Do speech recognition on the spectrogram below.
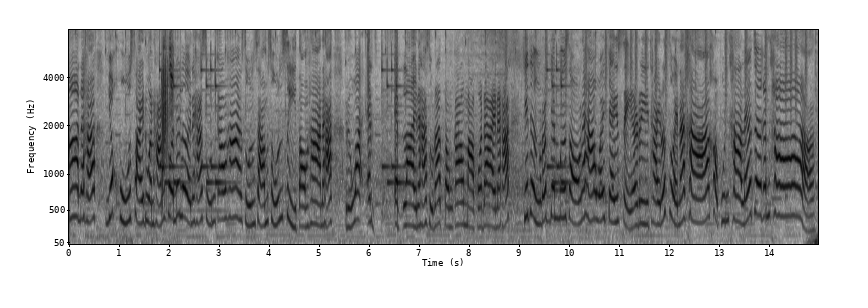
มารถนะคะ ยกหูสายด่วนหาทุกคนได้เลยนะคะ 095030ตอง5นะคะ หรือว่าแอดแอดไลน์นะคะ สุราษฎร์ตอง 9 มาก็ได้นะคะ คิดถึงรถยนต์มือสองนะคะ ไว้ใจเสรีไทยรถสวยนะคะ ขอบคุณค่ะแล้วเจอกันค่ะ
